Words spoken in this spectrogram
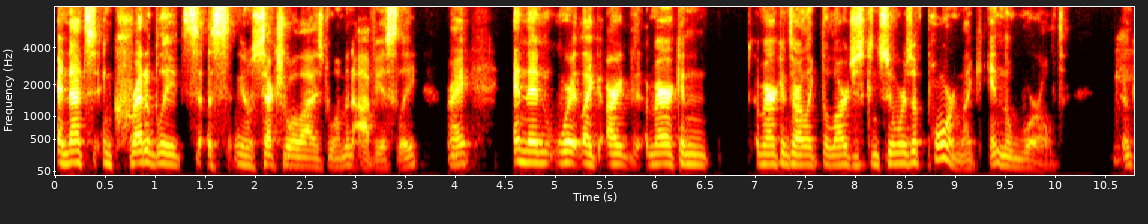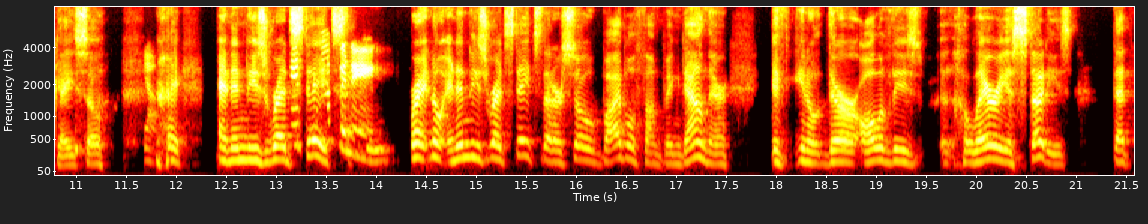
and that's incredibly you know sexualized woman, obviously, right? And then we're like our American Americans are like the largest consumers of porn, like in the world. Okay, so Yeah. right, and in these red It's states, happening. right? No, and in these red states that are so Bible thumping down there, if you know there are all of these uh, hilarious studies that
